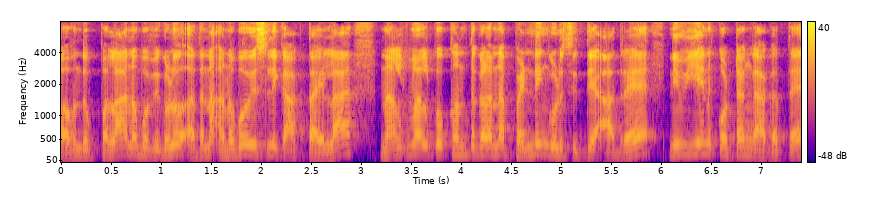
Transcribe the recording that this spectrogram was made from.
ಒಂದು ಫಲಾನುಭವಿಗಳು ಅದನ್ನು ಅನುಭವಿಸ್ಲಿಕ್ಕೆ ಆಗ್ತಾ ಇಲ್ಲ. ನಾಲ್ಕು ನಾಲ್ಕು ಕಂತುಗಳನ್ನು ಪೆಂಡಿಂಗ್ ಉಳಿಸಿದ್ದೆ. ಆದರೆ ನೀವು ಏನು ಕೊಟ್ಟಂಗೆ ಆಗತ್ತೆ?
